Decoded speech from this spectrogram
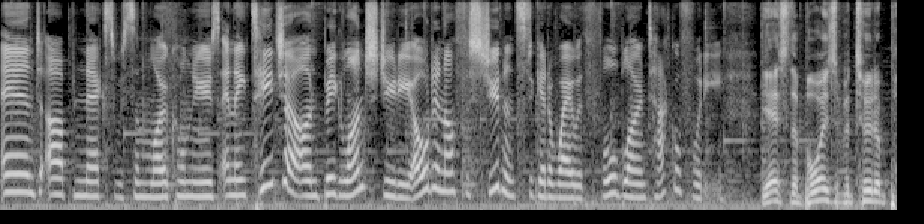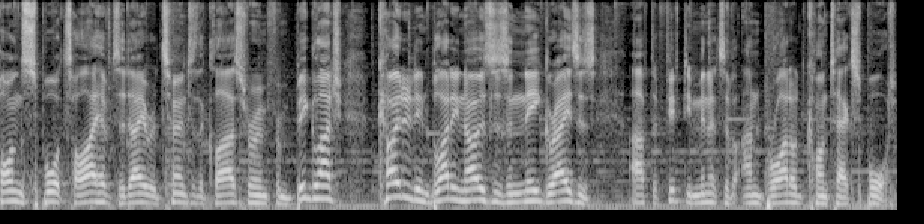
And up next with some local news and a teacher on big lunch duty old enough for students to get away with full blown tackle footy. Yes, the boys of Betoota Pond Sports High have today returned to the classroom from big lunch, coated in bloody noses and knee grazes after 50 minutes of unbridled contact sport.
